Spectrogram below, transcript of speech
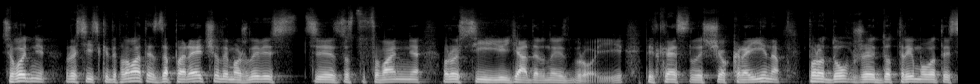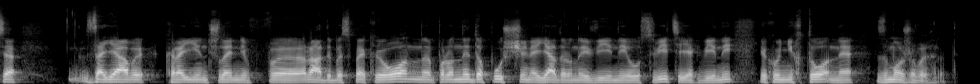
Сьогодні російські дипломати заперечили можливість е, застосування Росією ядерної зброї підкреслили, що країна продовжує дотримуватися заяви країн-членів е, Ради безпеки ООН про недопущення ядерної війни у світі як війни, яку ніхто не зможе виграти.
